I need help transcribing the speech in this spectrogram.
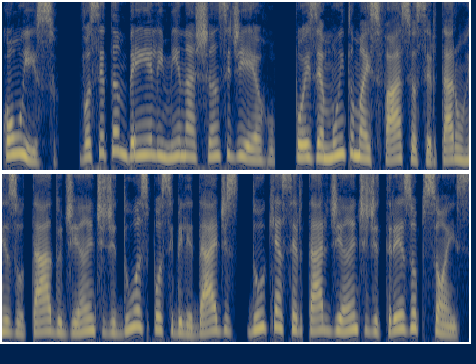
Com isso, você também elimina a chance de erro, pois é muito mais fácil acertar um resultado diante de duas possibilidades do que acertar diante de três opções.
